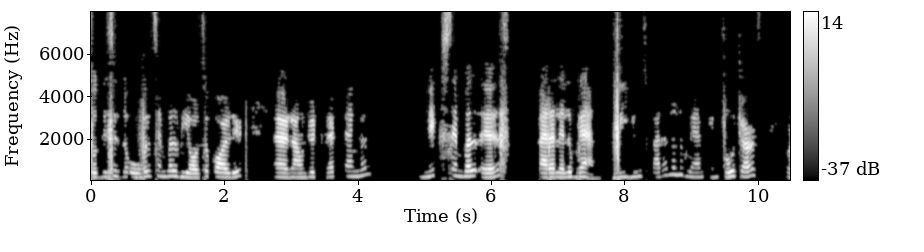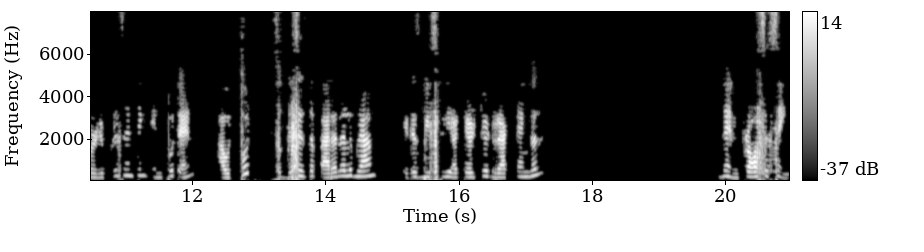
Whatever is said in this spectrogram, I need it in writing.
So this is the oval symbol. We also called it a rounded rectangle. Next symbol is parallelogram. We use parallelogram in flowcharts for representing input and output. So this is the parallelogram. It is basically a tilted rectangle. Then processing.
